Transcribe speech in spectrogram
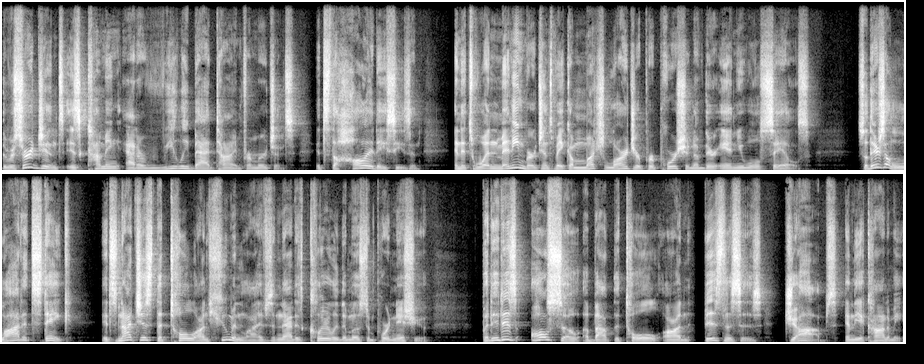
The resurgence is coming at a really bad time for merchants. It's the holiday season, and it's when many merchants make a much larger proportion of their annual sales. So there's a lot at stake. It's not just the toll on human lives, and that is clearly the most important issue, but it is also about the toll on businesses, jobs, and the economy.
